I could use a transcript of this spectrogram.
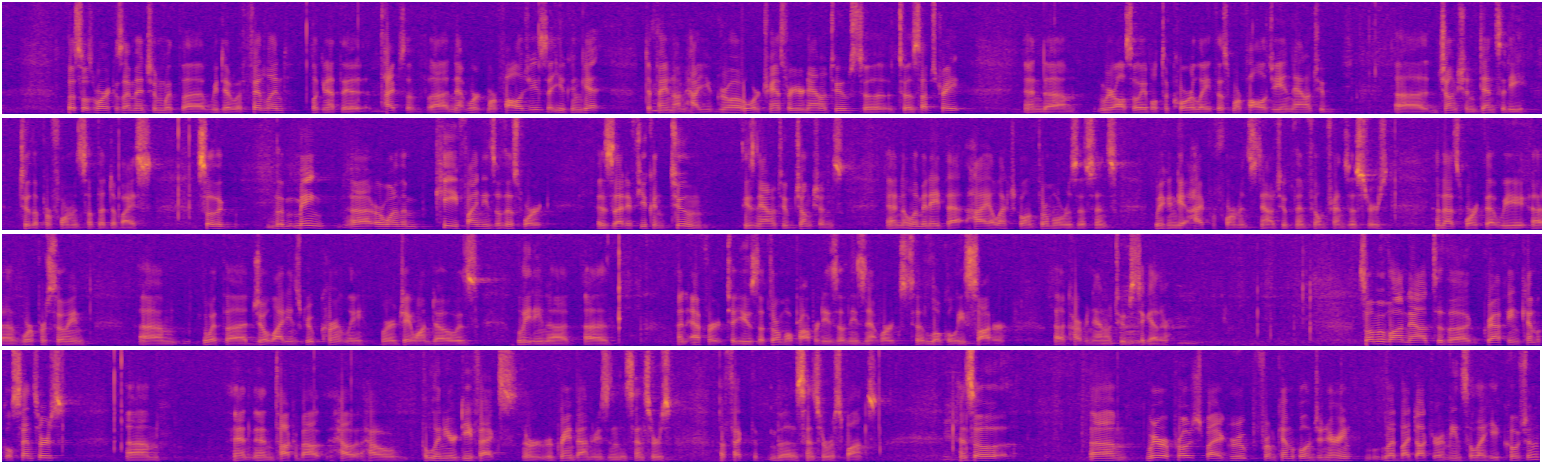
This was work, as I mentioned, with we did with Finland, looking at the types of network morphologies that you can get depending on how you grow or transfer your nanotubes to, to a substrate. And um, we are also able to correlate this morphology and nanotube uh, junction density to the performance of the device. So the, the main, uh, or one of the key findings of this work is that if you can tune these nanotube junctions and eliminate that high electrical and thermal resistance, we can get high performance nanotube thin film transistors. And that's work that we, uh, we're pursuing um, with uh, Joe Lyding's group currently, where Jaewon Do is leading a, a, an effort to use the thermal properties of these networks to locally solder uh, carbon nanotubes together. So I'll move on now to the graphene chemical sensors um, and, and, talk about how, how the linear defects or, or, grain boundaries in the sensors affect the, the sensor response. And so um, we were approached by a group from chemical engineering led by Dr. Amin Salehi-Khojin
